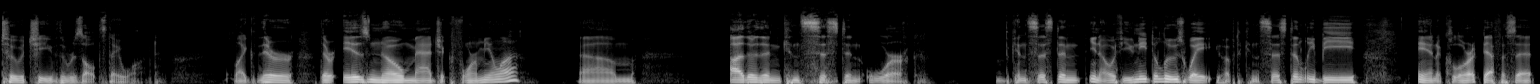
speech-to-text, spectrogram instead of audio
to achieve the results they want. Like there, there is no magic formula, um, other than consistent work. Consistent, you know, if you need to lose weight, you have to consistently be in a caloric deficit.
